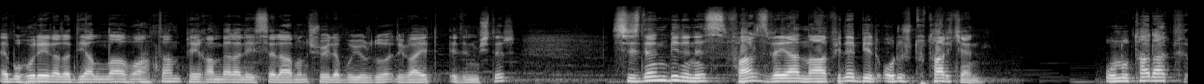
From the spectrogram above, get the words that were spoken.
Ebu Hureyre radıyallahu anh'tan Peygamber aleyhisselamın şöyle buyurduğu rivayet edilmiştir. Sizden biriniz farz veya nafile bir oruç tutarken unutarak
